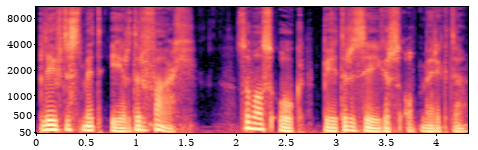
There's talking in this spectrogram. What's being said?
bleef de Smet eerder vaag, zoals ook Peter Zegers opmerkte.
